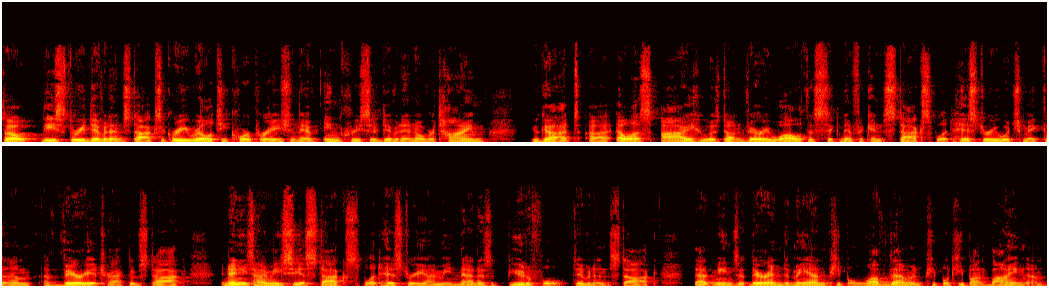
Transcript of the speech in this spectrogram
So these three dividend stocks, Agree Realty Corporation, they have increased their dividend over time. You got uh, LSI, who has done very well with a significant stock split history, which make them a very attractive stock. And anytime you see a stock split history, I mean that is a beautiful dividend stock. That means that they're in demand, people love them, and people keep on buying them.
